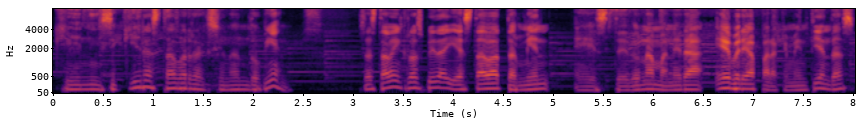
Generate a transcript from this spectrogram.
que ni siquiera estaba reaccionando bien. O sea, estaba incróspida y estaba también este, de una manera ebria, para que me entiendas.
